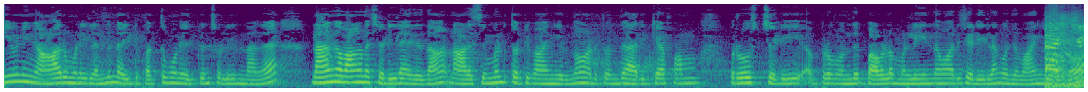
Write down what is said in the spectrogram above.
ஈவினிங் ஆறு மணிலேருந்து நைட்டு பத்து மணி இருக்குன்னு சொல்லியிருந்தாங்க. நாங்கள் வாங்கின செடிலாம் இதுதான். நாலு சிமெண்ட் தொட்டி வாங்கியிருந்தோம். அடுத்து வந்து அரிக்காஃபாம் ரோஸ் செடி அப்புறம் வந்து பவளமல்லி இந்த மாதிரி செடியெல்லாம் கொஞ்சம் வாங்கியிருந்தோம்.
